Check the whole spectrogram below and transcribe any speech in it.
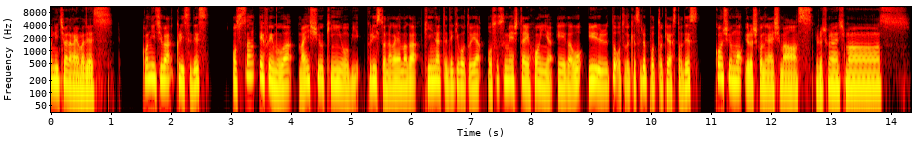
こんにちは、長山です。こんにちは、クリスです。おっさん FM は毎週金曜日、クリスと長山が気になった出来事やおすすめしたい本や映画をゆるゆるとお届けするポッドキャストです。今週もよろしくお願いします。よろしくお願いします。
